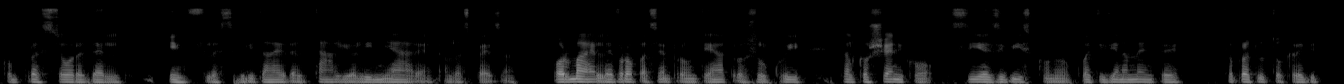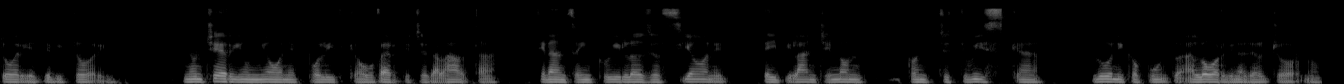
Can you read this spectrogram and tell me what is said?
compressore dell'inflessibilità e del taglio lineare alla spesa. Ormai l'Europa è sempre un teatro sul cui palcoscenico si esibiscono quotidianamente soprattutto creditori e debitori. Non c'è riunione politica o vertice dell'alta finanza in cui l'esauzione dei bilanci non costituisca l'unico punto all'ordine del giorno.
